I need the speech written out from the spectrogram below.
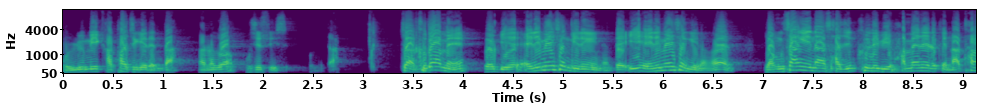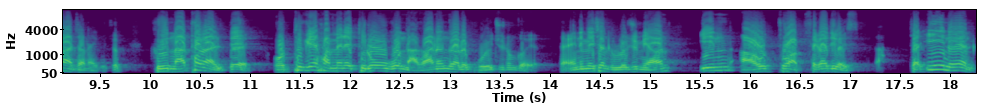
볼륨이 같아지게 된다라는 거 보실 수 있을 겁니다. 자, 그 다음에 여기에 애니메이션 기능이 있는데 이 애니메이션 기능은 영상이나 사진 클립이 화면에 이렇게 나타나잖아요. 그죠? 그 나타날 때 어떻게 화면에 들어오고 나가는가를 보여주는 거예요. 자, 애니메이션 눌러주면 in, out, 조합 세 가지가 있습니다. 자, in은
